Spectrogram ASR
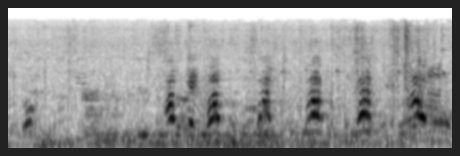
four and is driving well,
